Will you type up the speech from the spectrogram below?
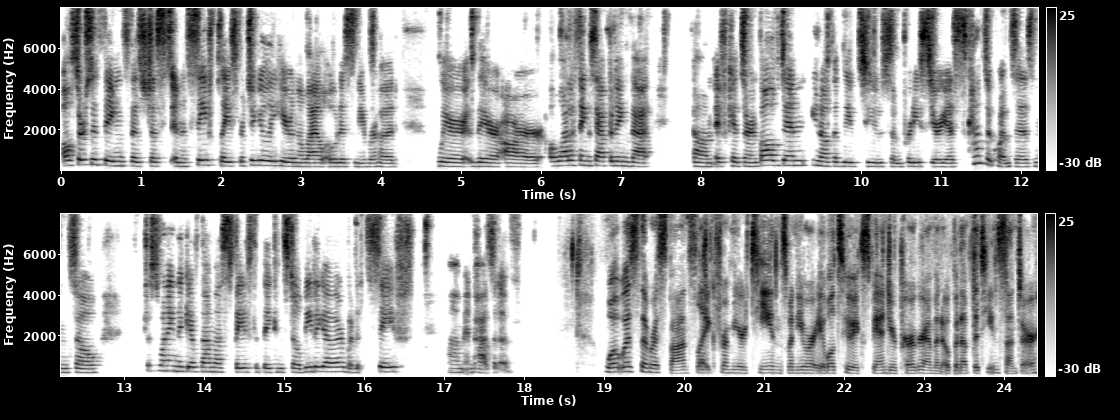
all sorts of things that's just in a safe place, particularly here in the Lyell Otis neighborhood, where there are a lot of things happening that um, if kids are involved in, you know, could lead to some pretty serious consequences. And so just wanting to give them a space that they can still be together, but it's safe um, and positive. What was the response like from your teens when you were able to expand your program and open up the teen center?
